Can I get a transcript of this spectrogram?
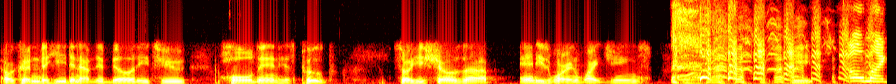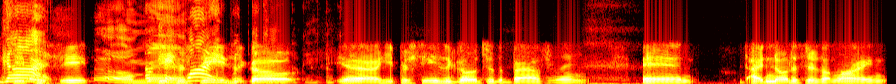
or couldn't, he didn't have the ability to hold in his poop. So he shows up, and he's wearing white jeans. he, Oh, my he God. proceeds, Oh, man. Okay, why? proceeds to Okay, go. okay, okay. Yeah, he proceeds to go to the bathroom, and I noticed there's a line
